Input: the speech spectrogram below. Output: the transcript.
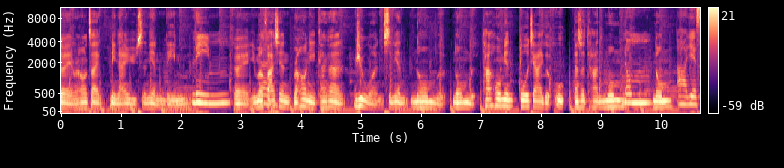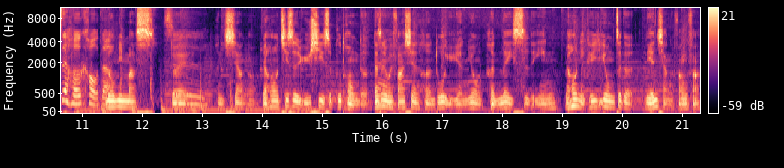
对，然后在闽南语是念林。林，对，有没有发现？然后你看看日文是念 nom nom，它后面多加一个 u，但是它 nom nom nom 啊，也是合口的。nomimas，对，很像哦。然后其实语系是不同的，但是你会发现很多语言用很类似的音，然后你可以用这个联想的方法，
